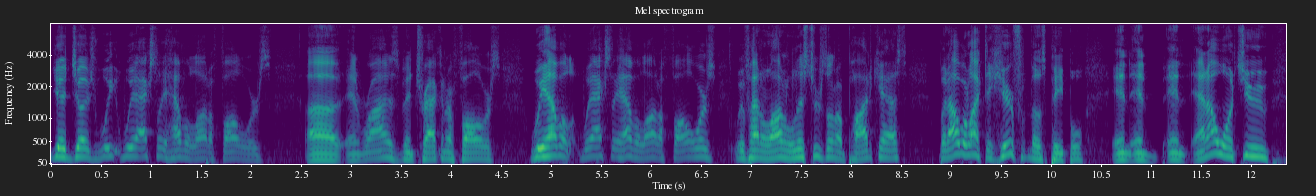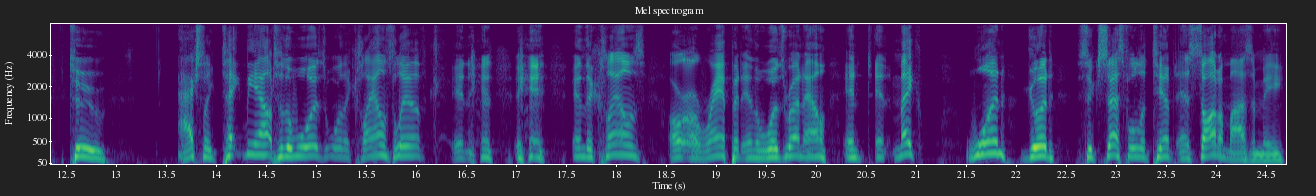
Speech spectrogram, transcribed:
Yeah, Judge, we, we actually have a lot of followers. Uh, and Ryan has been tracking our followers. We have a, we actually have a lot of followers. We've had a lot of listeners on our podcast. But I would like to hear from those people, and and and and I want you to actually take me out to the woods where the clowns live, and and, and the clowns are, are rampant in the woods right now, and and make one good successful attempt at sodomizing me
